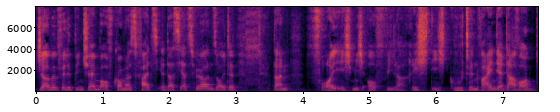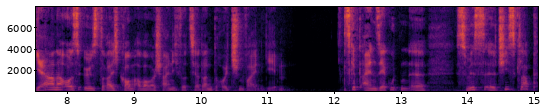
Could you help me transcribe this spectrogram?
German Philippine Chamber of Commerce. Falls ihr das jetzt hören solltet, dann freue ich mich auf wieder richtig guten Wein. Der darf auch gerne aus Österreich kommen, aber wahrscheinlich wird es ja dann deutschen Wein geben. Es gibt einen sehr guten äh, Swiss äh, Cheese Club.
